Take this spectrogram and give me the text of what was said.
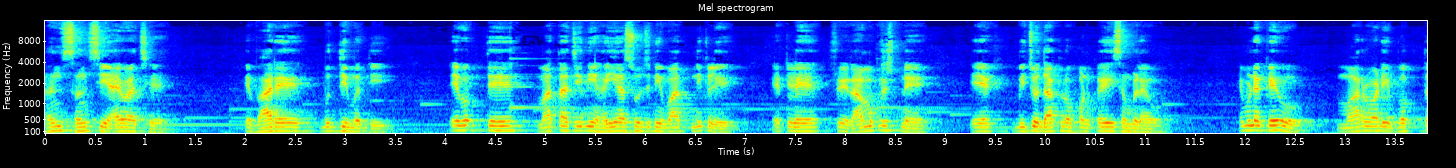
હંસ હંસી આવ્યા છે. એ ભારે બુદ્ધિમતી. એ વખતે માતાજીની હૈયા સૂજની વાત નીકળી એટલે શ્રી રામકૃષ્ણે એક બીજો દાખલો પણ કહી સંભળાવ્યો એમણે કહ્યું, મારવાડી ભક્ત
